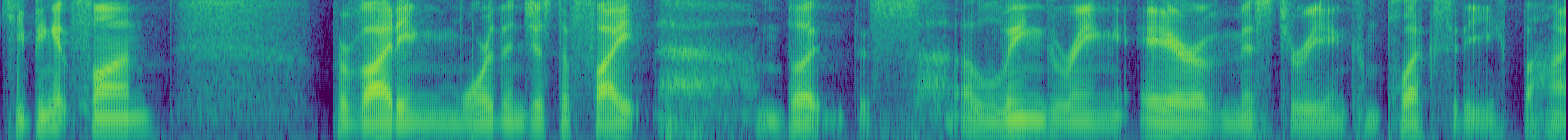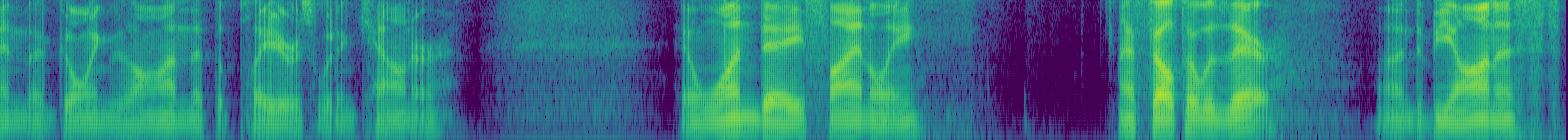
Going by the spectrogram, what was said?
keeping it fun, providing more than just a fight, but this a lingering air of mystery and complexity behind the goings on that the players would encounter. And one day, finally, I felt I was there. Uh, to be honest,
